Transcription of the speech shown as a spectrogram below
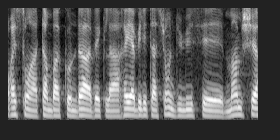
restons à Tambacounda avec la réhabilitation du lycée Mamcher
